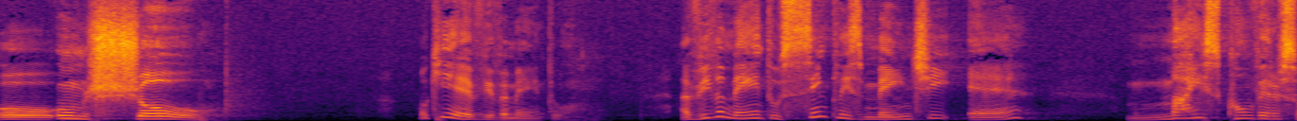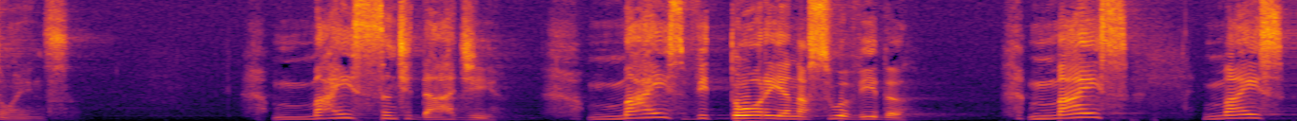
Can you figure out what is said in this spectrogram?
ou um show. O que é avivamento? Avivamento simplesmente é mais conversões, mais santidade, mais vitória na sua vida, mais, mais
